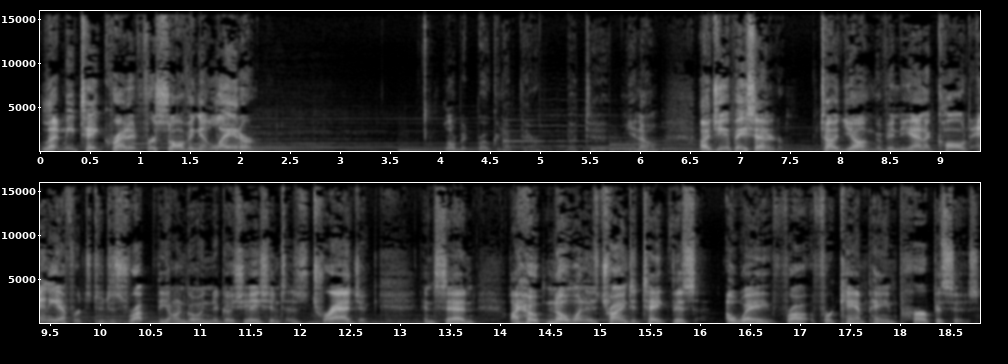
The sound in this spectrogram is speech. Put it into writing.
Let me take credit for solving it later." A little bit broken up there, but uh, you know, a GOP senator Todd Young of Indiana called any efforts to disrupt the ongoing negotiations as tragic and said, I hope no one is trying to take this away for, for campaign purposes.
